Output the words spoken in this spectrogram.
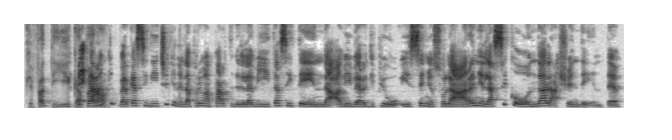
Che fatica, Beh, però. anche perché si dice che nella prima parte della vita si tenda a vivere di più il segno solare, nella seconda l'ascendente.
